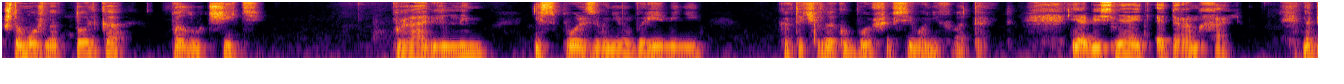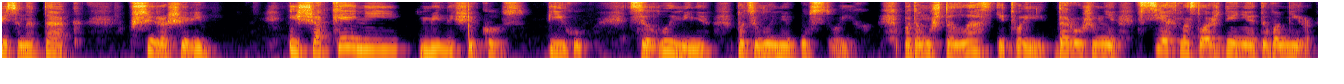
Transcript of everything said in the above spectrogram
что можно только получить правильным использованием времени, когда человеку больше всего не хватает. И объясняет это Рамхаль. Написано так в Широширим. Шакени минишикос пигу. Целуй меня, поцелуй мне уст твоих. Потому что ласки твои дороже мне всех наслаждений этого мира.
